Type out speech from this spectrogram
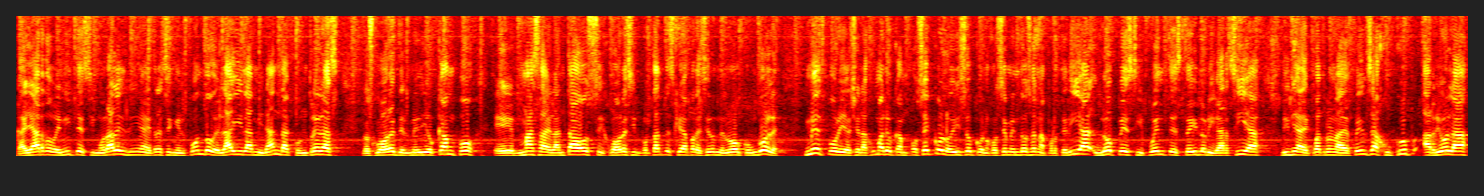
Gallardo, Benítez y Morales, línea de tres en el fondo, del Águila, Miranda, Contreras, los jugadores del medio campo, eh, más adelantados y jugadores importantes que aparecieron de nuevo con gol. Medford y el Xelajú Mario Camposeco lo hizo con José Mendoza en la portería, López y Fuentes, Taylor y García, línea de cuatro en la defensa, Jucup, Arriola,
